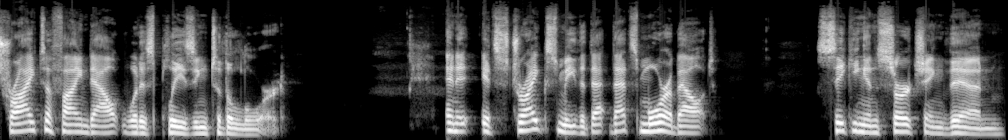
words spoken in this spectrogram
"Try to find out what is pleasing to the Lord." And it it strikes me that, that that's more about seeking and searching than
